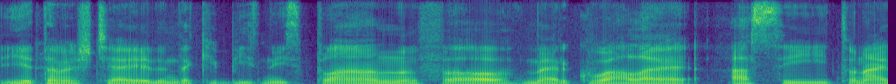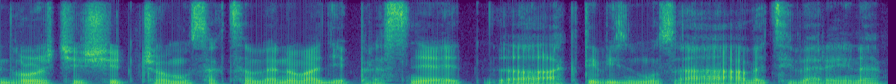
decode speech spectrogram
je tam ešte aj jeden taký biznis plán v, v Merku, ale asi to najdôležitejšie, čomu sa chcem venovať, je presne aktivizmus a, a veci verejné.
